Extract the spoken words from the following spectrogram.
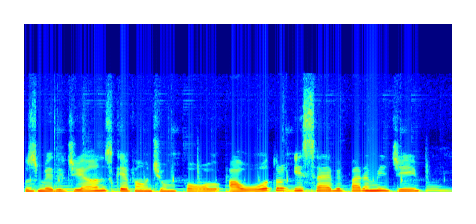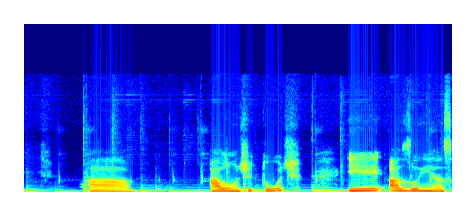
os meridianos que vão de um polo ao outro e serve para medir a, a longitude, e as linhas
